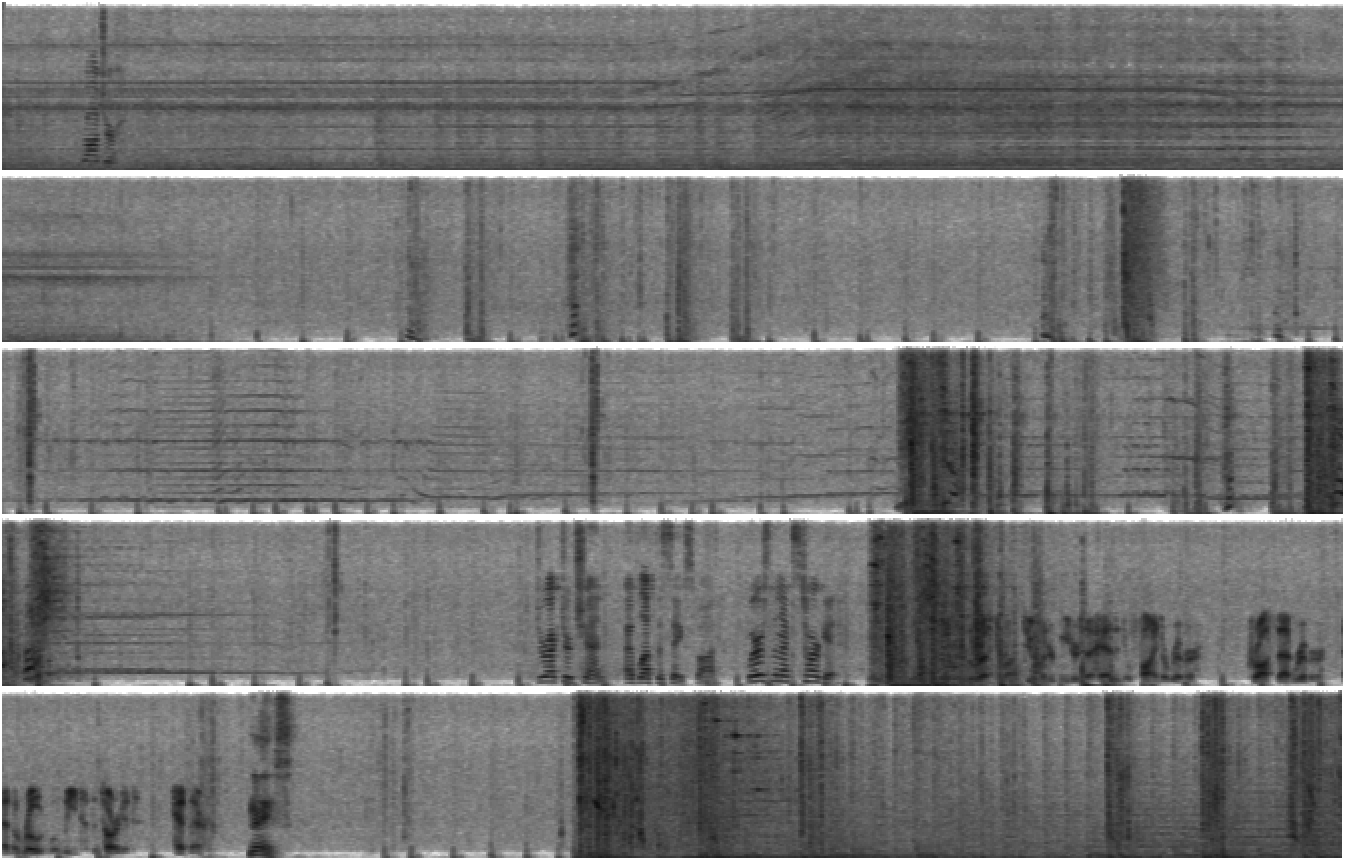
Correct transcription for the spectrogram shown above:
Roger. Director Chen, I've left the safe spot. Where's the next target? Go to the restaurant 200 meters ahead and you'll find a river. Cross that river, and the road will lead to the target. Head there. Nice.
